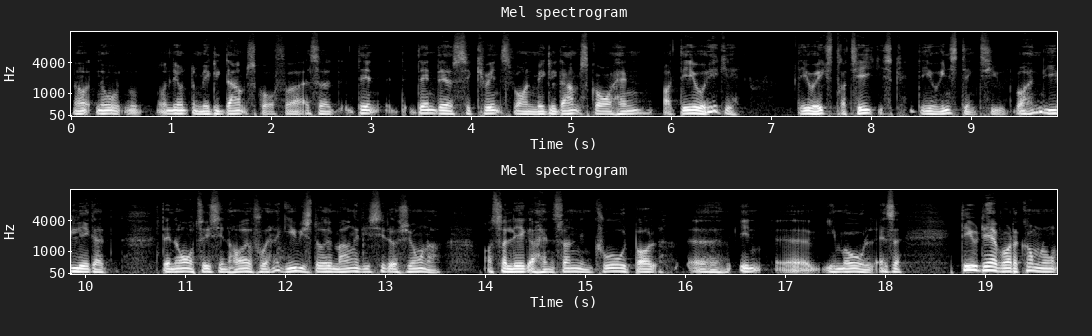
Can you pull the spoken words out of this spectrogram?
Nu, nu, nu, nu nævnte du Mikkel Damsgaard før. Altså, den, den der sekvens, hvor en Mikkel Damsgaard, han, og det er jo ikke, det er jo ikke strategisk, det er jo instinktivt, hvor han lige lægger den over til sin højre fod. Han har givet stået i mange af de situationer, og så lægger han sådan en kurvetbold øh, ind øh, i mål. Altså, det er jo der, hvor der kommer nogle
